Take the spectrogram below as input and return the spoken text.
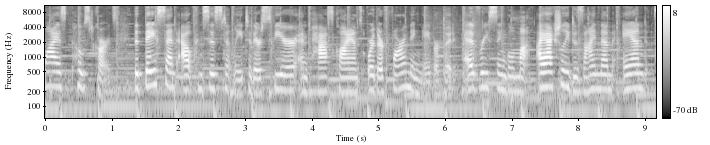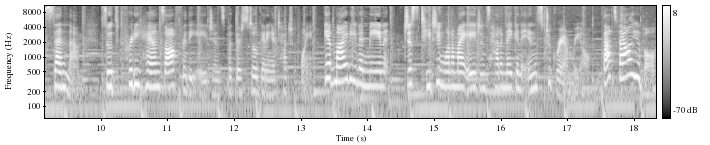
personalized postcards that they send out consistently to their sphere and past clients or their farming neighborhood every single month. I actually design them and send them so it's pretty hands off for the agents, but they're still getting a touch point. It might even mean just teaching one of my agents how to make an Instagram reel. That's valuable.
